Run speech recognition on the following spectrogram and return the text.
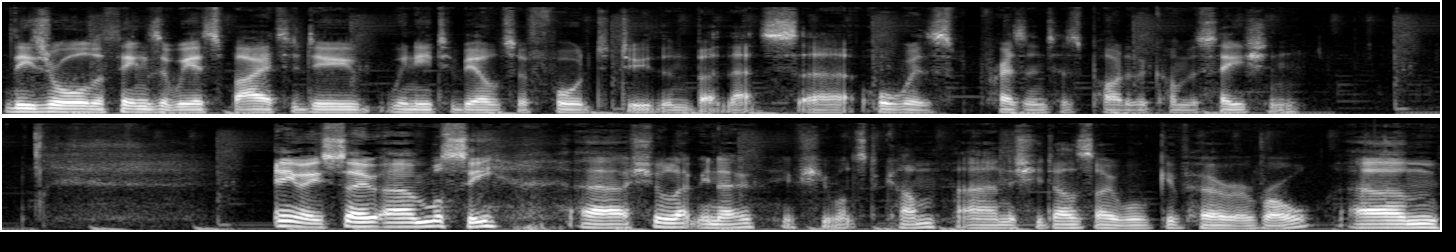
these are all the things that we aspire to do. We need to be able to afford to do them, but that's uh, always present as part of the conversation. Anyway, so um, we'll see. Uh, she'll let me know if she wants to come, and if she does, I will give her a role. Um,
